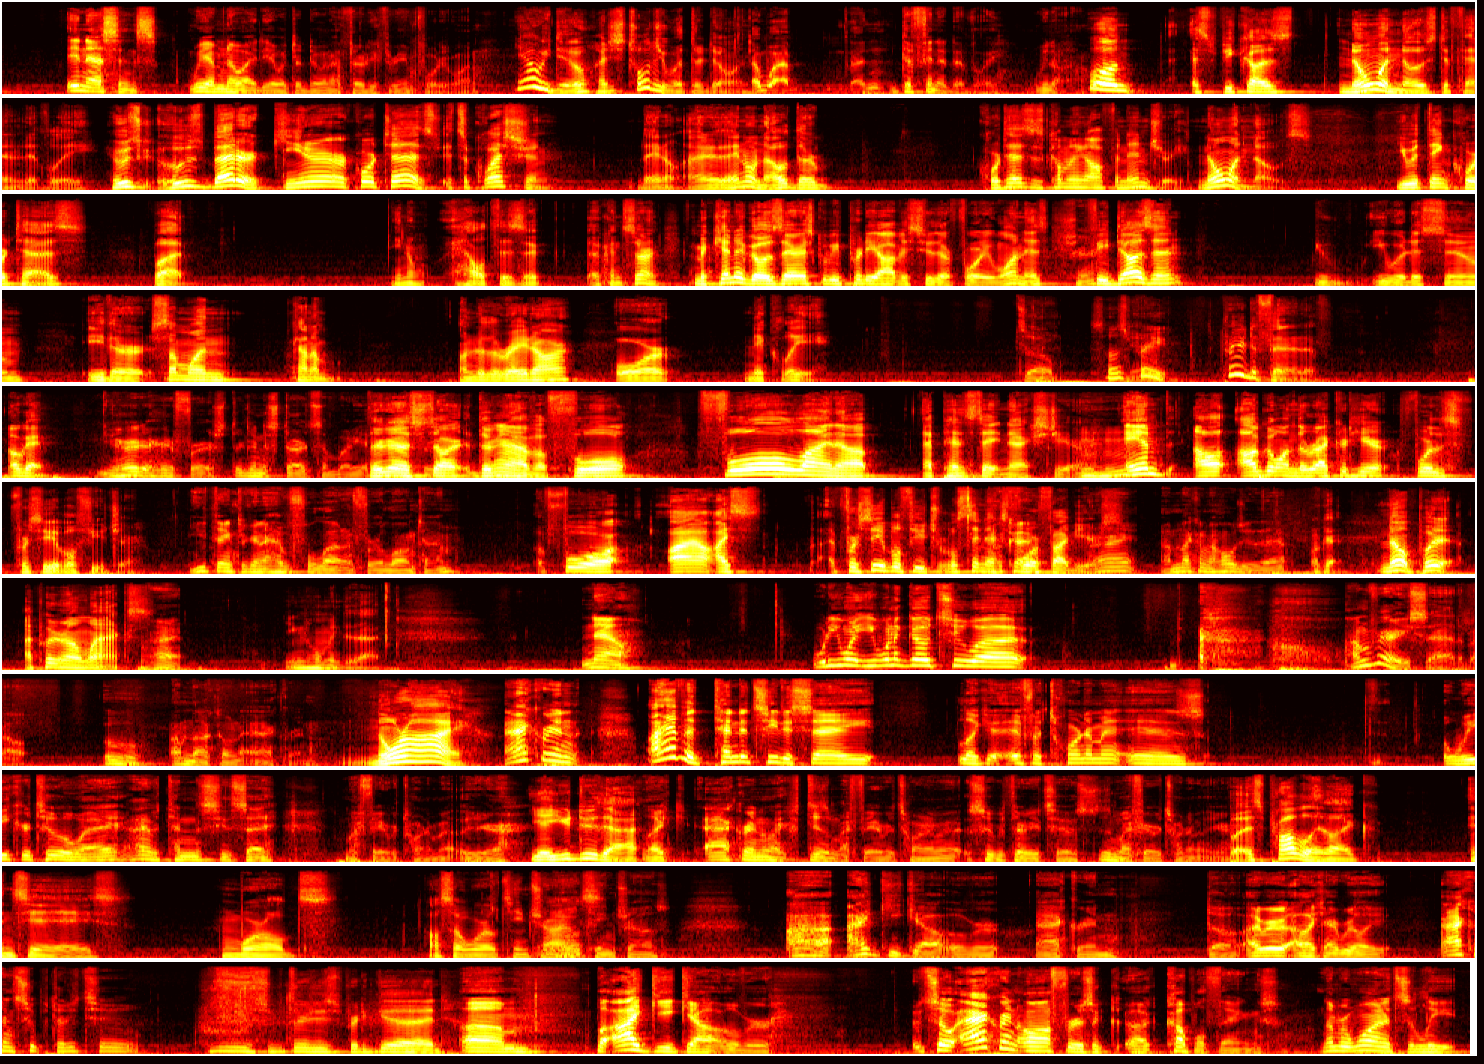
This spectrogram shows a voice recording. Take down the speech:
in essence, we have no idea what they're doing at 33 and 41. Yeah, we do. I just told you what they're doing. Uh, well, uh, definitively, we don't know. Well, it's because no one knows definitively who's who's better, Keener or Cortez. It's a question. They don't. I, they don't know. They're Cortez is coming off an injury. No one knows. You would think Cortez, but you know, health is a, a concern. If McKenna goes there, it's gonna be pretty obvious who their 41 is. Sure. If he doesn't, you you would assume either someone kind of under the radar or Nick Lee. So, So it's pretty it's pretty definitive. Okay. you heard it here first. They're going to start somebody. They're gonna start. They're gonna have a full, full lineup at Penn State next year, Mm-hmm. and I'll I'll go on the record here for the foreseeable future. You think they're going to have a full lineup for a long time? For I, I foreseeable future, we'll say next four or five years. All right. I'm not going to hold you to that. Okay. No, put it. I put it on wax. All right. You can hold me to that. Now, what do you want? You want to go to? uh I'm very sad about. Ooh. I'm not going to Akron. Nor I. Akron, I have a tendency to say, like, if a tournament is a week or two away, I have a tendency to say my favorite tournament of the year. Yeah, you do that, Like Akron, like this is my favorite tournament. Super 32. This is my favorite tournament of the year. but it's probably like NCAA's, Worlds, also World Team Trials. World team trials. Uh, I geek out over Akron, though. I really, like, I really Akron Super 32. Ooh, Super Thirty Two is pretty good. Um, but I geek out over. So Akron offers a, a couple things. Number one, it's elite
